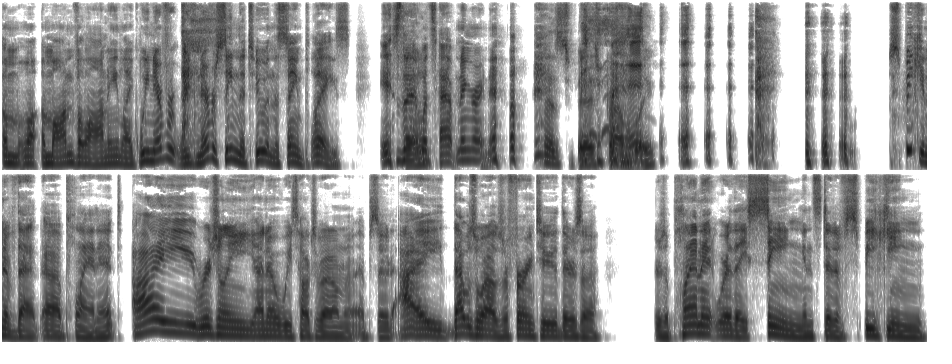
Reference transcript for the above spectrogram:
Am- Iman Vellani? Like we never we've never seen the two in the same place. Is that Yeah. what's happening right now? that's, that's probably. Speaking of that uh, planet, I originally I know we talked about it on an episode. I that was what I was referring to. There's a there's a planet where they sing instead of speaking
